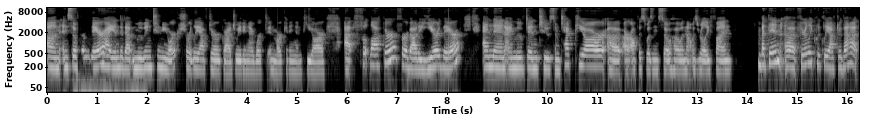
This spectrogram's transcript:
Um, and so from there, I mm-hmm. ended up moving to New York shortly after graduating. I worked in marketing and PR at Footlocker for about a year there. And then I moved into some tech PR. Uh, our office was in Soho, and that was really fun. But then, uh, fairly quickly after that,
